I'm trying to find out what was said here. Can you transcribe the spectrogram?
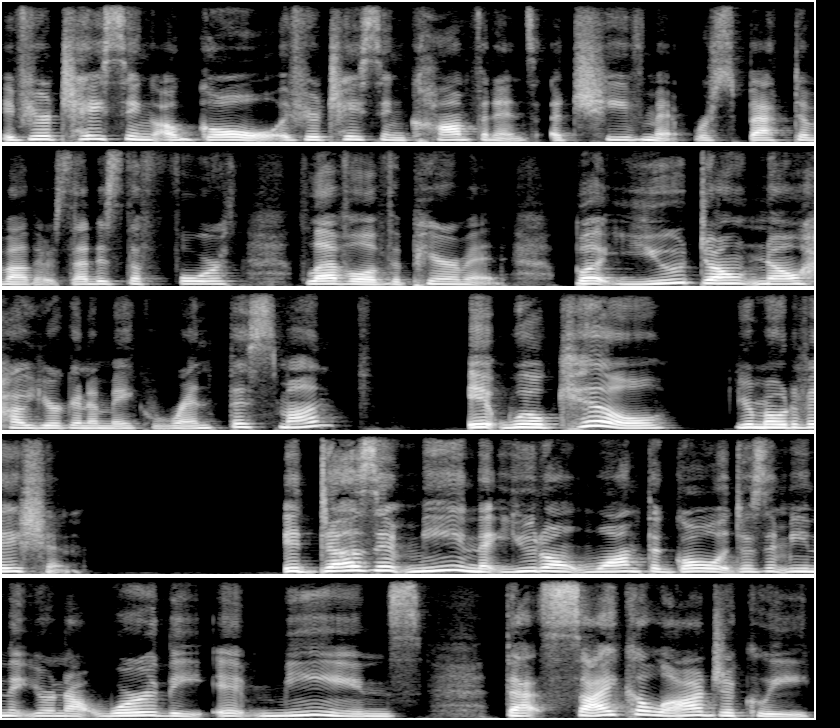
If you're chasing a goal, if you're chasing confidence, achievement, respect of others, that is the fourth level of the pyramid. But you don't know how you're going to make rent this month, it will kill your motivation. It doesn't mean that you don't want the goal. It doesn't mean that you're not worthy. It means that psychologically,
